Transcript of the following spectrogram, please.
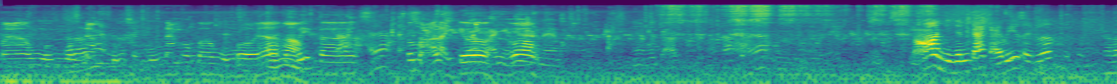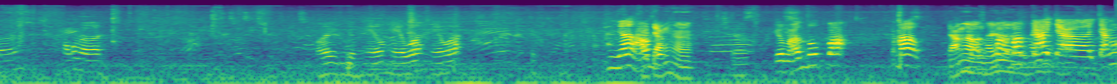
mà quận quận 5 quận quận 5 không quận 10 á, Đúng không không? biết ờ, có mở lại chưa, đúng không? nó nhìn nhìn cái chạy biết thì lớn. Nó lớn không lên. Thôi nhìn heo heo quá heo quá nhớ hả? Trắng hả? rồi mở bút bó bó Trắng không? Thấy bó, cái trắng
